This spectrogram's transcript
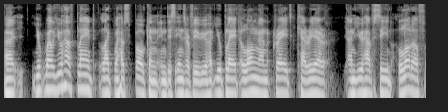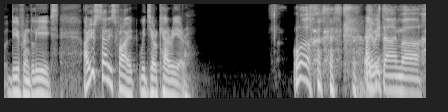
Uh, you, well, you have played, like we have spoken in this interview, you, you played a long and great career and you have seen a lot of different leagues. Are you satisfied with your career? Well, every time. Uh,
